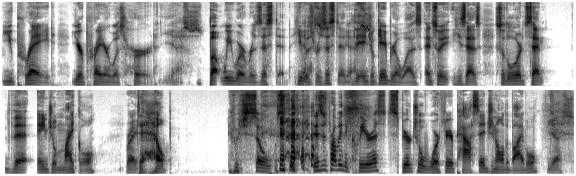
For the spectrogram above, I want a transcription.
you prayed, your prayer was heard." Yes. but we were resisted. He was resisted. yes. The angel Gabriel was. And so he- says, so the Lord sent the angel Michael Right. to help which is so this is probably the clearest spiritual warfare passage in all the Bible. yes.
